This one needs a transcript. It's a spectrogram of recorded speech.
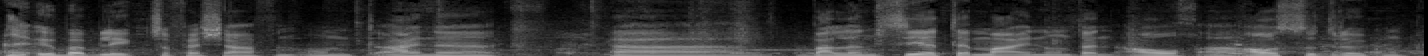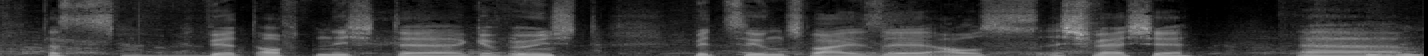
einen Überblick zu verschaffen und eine äh, balancierte Meinung dann auch äh, auszudrücken, das wird oft nicht äh, gewünscht, beziehungsweise aus Schwäche ähm,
